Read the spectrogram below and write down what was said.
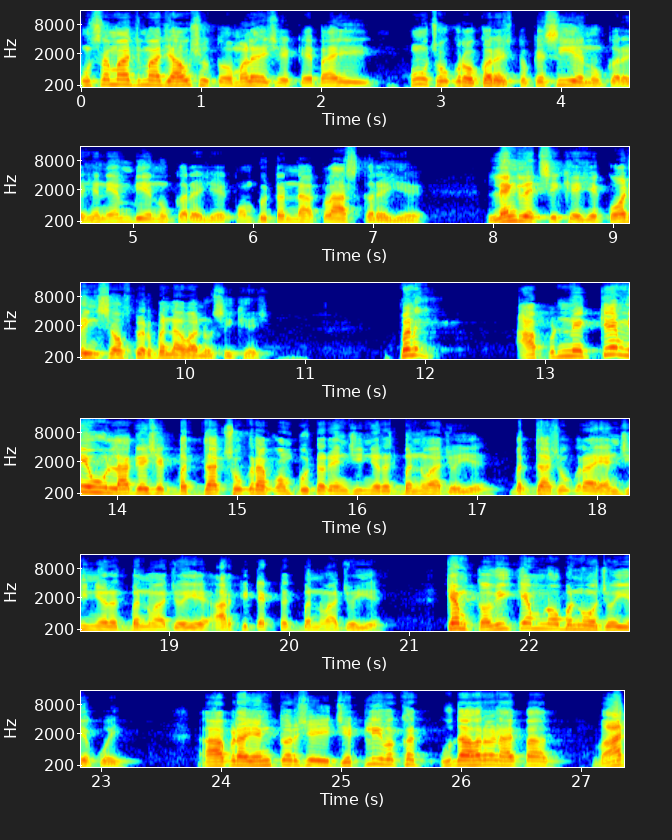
હું સમાજમાં જાઉં છું તો મળે છે કે ભાઈ હું છોકરો કરે છે? તો કે સીએ નું કરે છે એને એમબીએ નું કરે છે? કોમ્પ્યુટરના ક્લાસ કરે છે? લેંગ્વેજ શીખે છે? કોડિંગ સોફ્ટવેર બનાવવાનું શીખે છે? પણ આપણને કેમ એવું લાગે છે કે બધા છોકરા કોમ્પ્યુટર એન્જિનિયર જ બનવા જોઈએ? બધા છોકરા એન્જિનિયર જ બનવા જોઈએ? આર્કિટેક્ટ જ બનવા જોઈએ? કેમ કવિ કેમ ન બનવો જોઈએ કોઈ? આ આપણા એન્કર છે એ જેટલી વખત ઉદાહરણ આપ્યા, વાત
